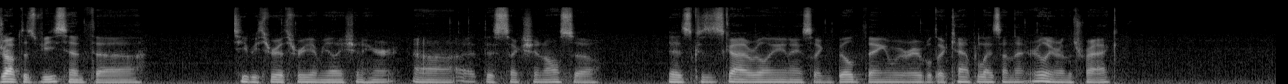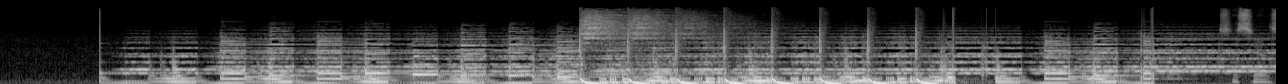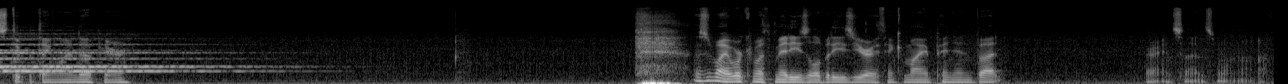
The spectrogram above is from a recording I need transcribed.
Drop this vSynth uh, TB303 emulation here uh, at this section also is because it's got a really nice like build thing and we were able to capitalize on that earlier in the track. Let's see how the stupid thing lined up here. This is why working with MIDI is a little bit easier, I think, in my opinion, but... Alright, so that's one off.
